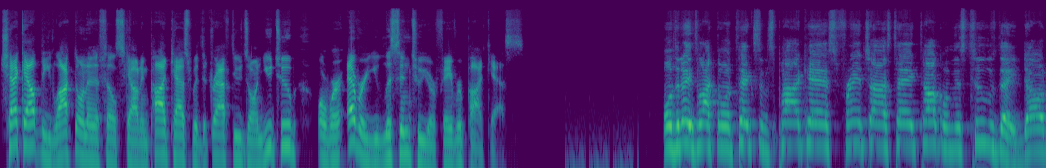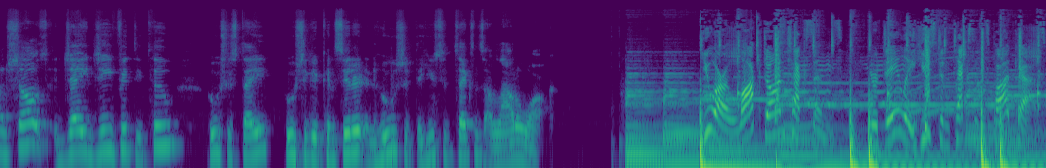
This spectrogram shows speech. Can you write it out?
Check out the Locked On NFL Scouting podcast with the draft dudes on YouTube or wherever you listen to your favorite podcasts. On today's Locked On Texans podcast, franchise tag talk on this Tuesday. Dalton Schultz, JG52. Who should stay? Who should get considered? And who should the Houston Texans allow to walk? You are Locked On Texans, your daily Houston Texans podcast.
